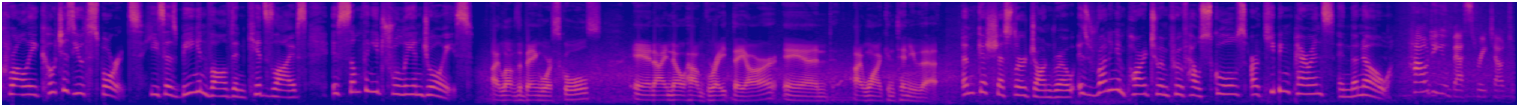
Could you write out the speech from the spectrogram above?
Crawley coaches youth sports. He says being involved in kids' lives is something he truly enjoys. I love the Bangor schools and I know how great they are and I want to continue that. Emke Schessler Johnrow is running in part to improve how schools are keeping parents in the know. How do you best reach out to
